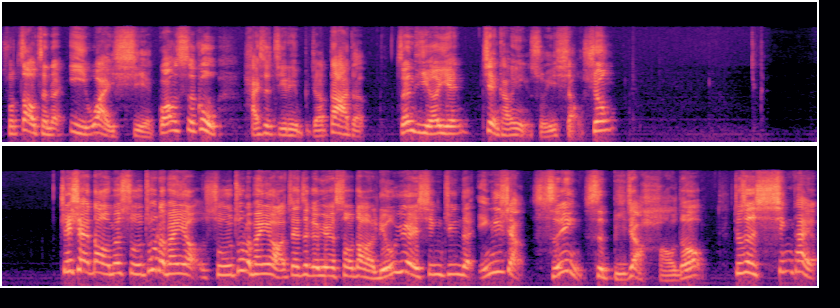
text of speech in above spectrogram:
所造成的意外血光事故还是几率比较大的。整体而言，健康运属于小凶。接下来到我们属兔的朋友，属兔的朋友在这个月受到流月星君的影响，时运是比较好的哦，就是心态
